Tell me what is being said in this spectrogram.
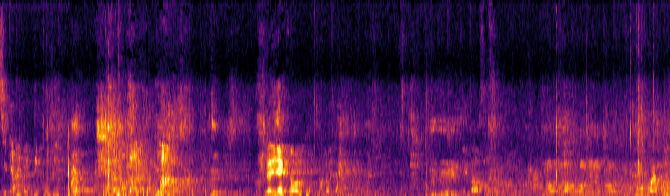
Si tu arrives à te déposer. Non, non, t'arrives pas. Là, il y a. C'est pas assez. Non, pour la reprendre, il y a pas.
